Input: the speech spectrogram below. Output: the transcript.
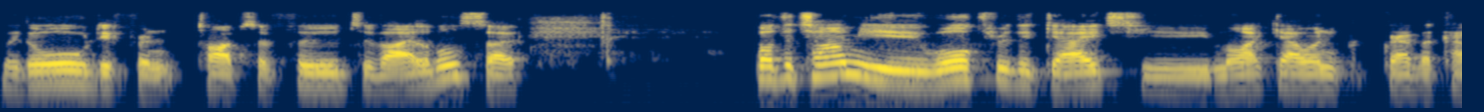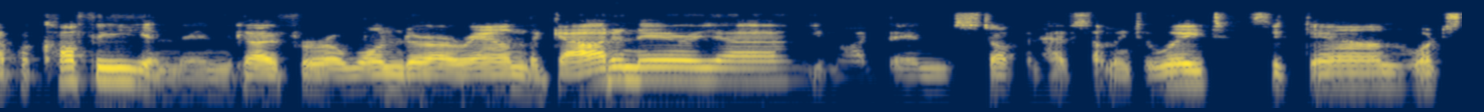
with all different types of foods available. So by the time you walk through the gates, you might go and grab a cup of coffee and then go for a wander around the garden area. You might then stop and have something to eat, sit down, watch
